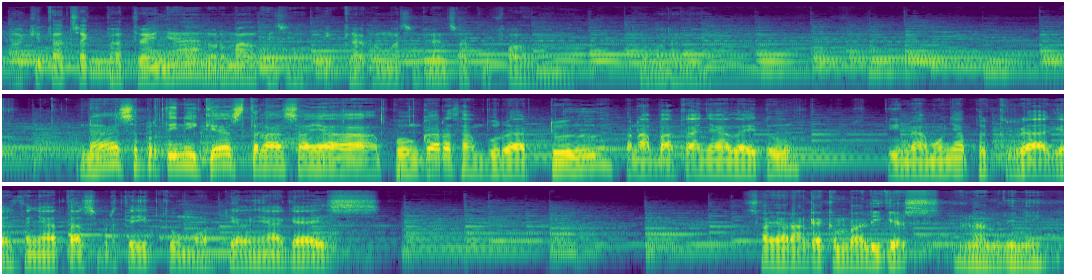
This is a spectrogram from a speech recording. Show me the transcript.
Nah, kita cek baterainya normal guys ya, 3,91 volt keluarannya. Nah, seperti ini guys, setelah saya bongkar samburadul penampakannya lah itu dinamonya bergerak guys. Ternyata seperti itu modelnya guys saya rangkai kembali guys nah begini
